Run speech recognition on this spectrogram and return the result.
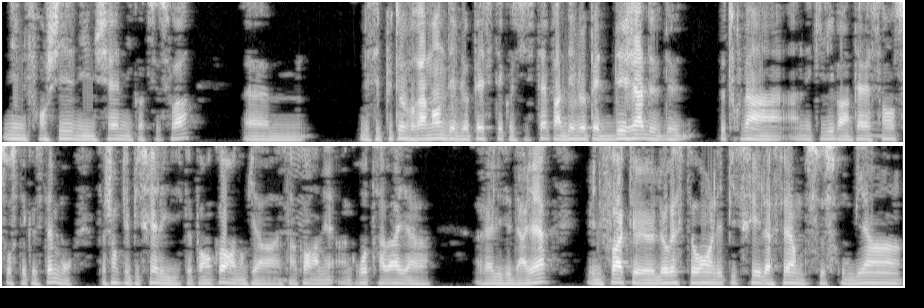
ni une franchise, ni une chaîne, ni quoi que ce soit. Euh, mais c'est plutôt vraiment de développer cet écosystème, enfin développer déjà de, de, de trouver un, un équilibre intéressant sur cet écosystème. Bon, sachant que l'épicerie elle n'existe pas encore, hein, donc c'est encore un, gros travail à, à réaliser derrière. Mais une fois que le restaurant, l'épicerie et la ferme se seront bien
